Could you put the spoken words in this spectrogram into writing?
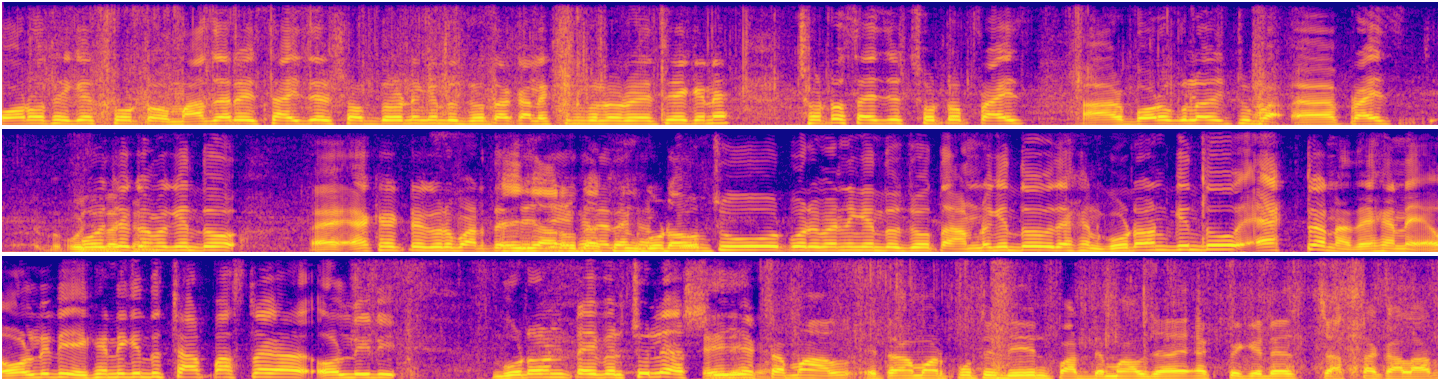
বড় থেকে ছোট মাঝারি সাইজের সব ধরনের কিন্তু জুতার কালেকশনগুলো রয়েছে এখানে। ছোট সাইজের ছোট প্রাইস আর বড়গুলো একটু প্রাইস পর্যায়ক্রমে কিন্তু এক একটা করে বাড়তেছে। গোডাউন। প্রচুর পরিমাণে কিন্তু জুতা। আমরা কিন্তু দেখেন গোডাউন কিন্তু একটা না দেখেন অলরেডি এখানে কিন্তু চার পাঁচটা অলরেডি গোডাউন টাইপের চলে আসছে এই যে একটা মাল এটা আমার প্রতিদিন পার ডে মাল যায় এক প্যাকেটে চারটা কালার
